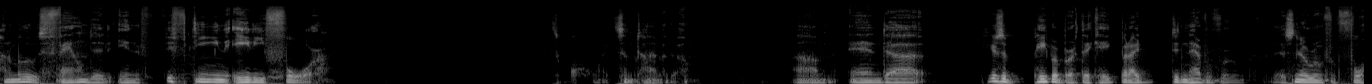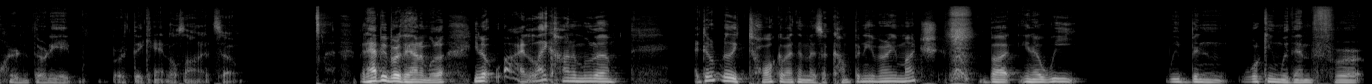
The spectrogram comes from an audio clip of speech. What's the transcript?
Hahnemühle was founded in 1584. That's quite some time ago. Um, and uh, here's a paper birthday cake, but I didn't have room. For, There's no room for 438 birthday candles on it. So, but happy birthday, Hahnemühle. You know, I like Hahnemühle. I don't really talk about them as a company very much, but you know, we we've been working with them for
